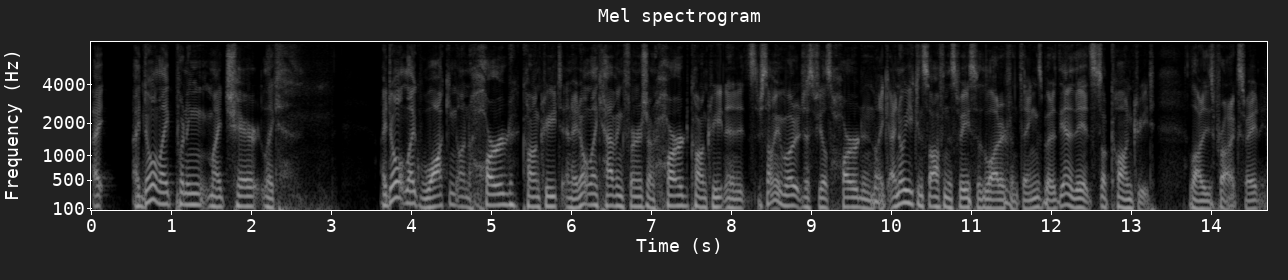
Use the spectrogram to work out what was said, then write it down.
I I don't like putting my chair like. I don't like walking on hard concrete, and I don't like having furniture on hard concrete. And it's something about it just feels hard and like I know you can soften the space with a lot of different things, but at the end of the day, it's still concrete. A lot of these products, right?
